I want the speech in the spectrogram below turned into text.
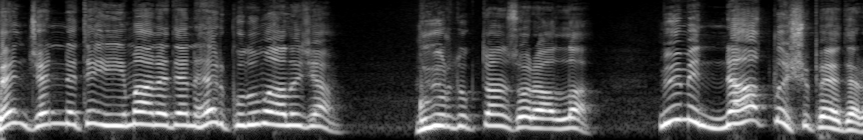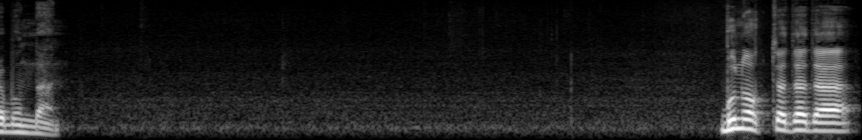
Ben cennete iman eden her kulumu alacağım. Buyurduktan sonra Allah, mümin ne hakla şüphe eder bundan? Bu noktada da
